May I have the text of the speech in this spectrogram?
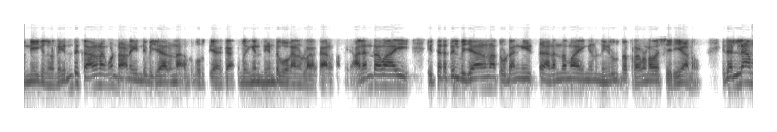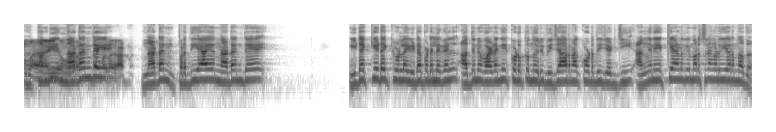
ഉന്നയിക്കുന്നുണ്ട്. എന്ത് കാരണം കൊണ്ടാണ് ഇതിന്റെ വിചാരണ പൂർത്തിയാക്കാൻ ഇങ്ങനെ നീണ്ടുപോകാനുള്ള കാരണം? അനന്തമായി ഇത്തരത്തിൽ വിചാരണ തുടങ്ങിയിട്ട് അനന്തമായി ഇങ്ങനെ നീളുന്ന പ്രവണത ശരിയാണോ? ഇതെല്ലാം നടന്റെ നടൻ പ്രതിയായ നടന്റെ ഇടയ്ക്കിടയ്ക്കുള്ള ഇടപെടലുകൾ അതിന് വഴങ്ങിക്കൊടുക്കുന്ന ഒരു വിചാരണ കോടതി ജഡ്ജി അങ്ങനെയൊക്കെയാണ് വിമർശനങ്ങൾ ഉയർന്നത്.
